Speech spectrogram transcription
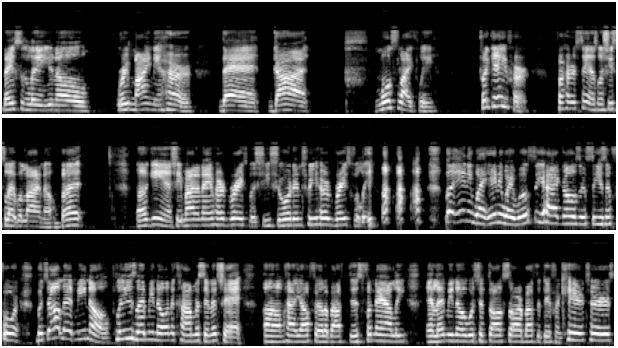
Basically, you know, reminding her that God most likely forgave her for her sins when she slept with Lionel. But again, she might have named her Grace, but she sure didn't treat her gracefully. but anyway, anyway, we'll see how it goes in season four. But y'all let me know. Please let me know in the comments in the chat um, how y'all feel about this finale. And let me know what your thoughts are about the different characters.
